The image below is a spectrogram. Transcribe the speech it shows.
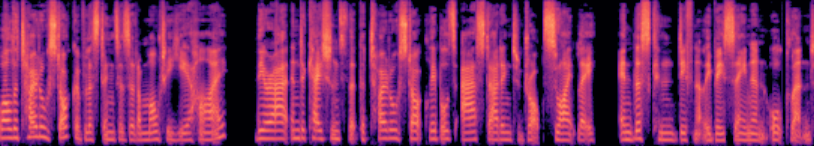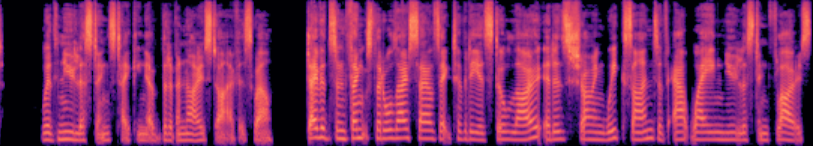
While the total stock of listings is at a multi year high, there are indications that the total stock levels are starting to drop slightly, and this can definitely be seen in Auckland, with new listings taking a bit of a nosedive as well. Davidson thinks that although sales activity is still low, it is showing weak signs of outweighing new listing flows.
